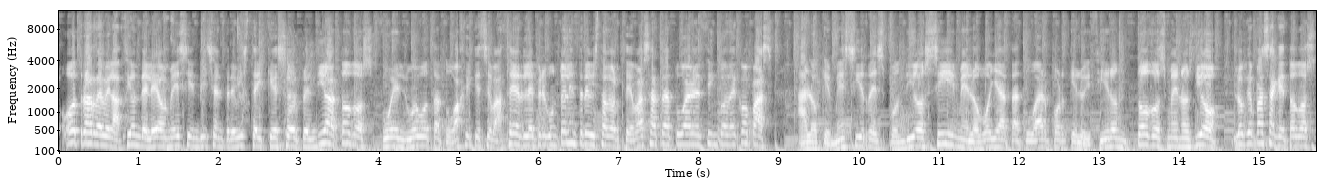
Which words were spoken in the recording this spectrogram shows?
Otra revelación de Leo Messi en dicha entrevista y que sorprendió a todos fue el nuevo tatuaje que se va a hacer. Le preguntó el entrevistador, ¿te vas a tatuar el 5 de copas? A lo que Messi respondió, sí, me lo voy a tatuar porque lo hicieron todos menos yo. Lo que pasa que todos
